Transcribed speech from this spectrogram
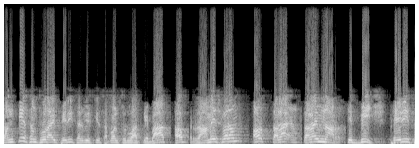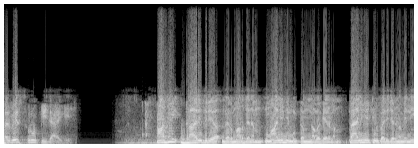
कंके संथुराई फेरी सर्विस की सफल शुरुआत के बाद अब रामेश्वरम और तला, तलाइमनार के बीच फेरी सर्विस शुरू की जाएगी അതിദാരിദ്ര്യ നിർമ്മാർജ്ജനം മാലിന്യമുക്തം നവകേരളം പാലിയേറ്റീവ് പരിചരണം എന്നീ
